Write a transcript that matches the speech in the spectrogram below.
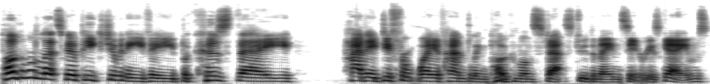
Pokemon Let's Go Pikachu and Eevee because they had a different way of handling Pokemon stats to the main series games.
